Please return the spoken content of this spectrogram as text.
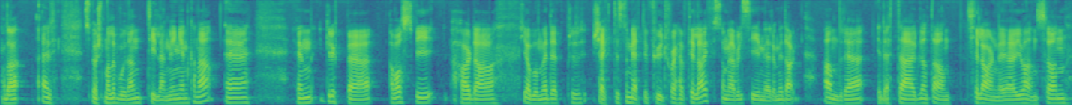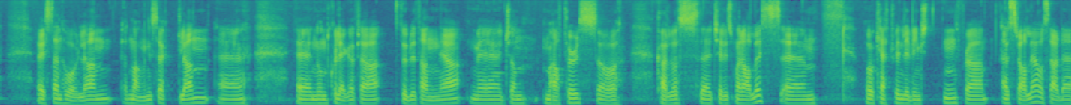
Og Da er spørsmålet hvordan tilnærmingen kan ha. Eh, en gruppe av oss vi har da jobba med det prosjektet som heter Food for Healthy Life, som jeg vil si mer om i dag. Andre i dette er bl.a. Kjell Arne Johansson, Øystein Haaland, Magnus Økland, eh, eh, noen kollegaer fra Storbritannia med John Mathers og Carlos Chelis Morales, og Catherine Livingston fra Australia. Og så er det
